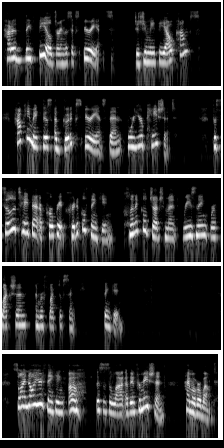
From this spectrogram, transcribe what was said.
How did they feel during this experience? Did you meet the outcomes? How can you make this a good experience then for your patient? Facilitate that appropriate critical thinking, clinical judgment, reasoning, reflection, and reflective thinking. So I know you're thinking, oh, this is a lot of information. I'm overwhelmed.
